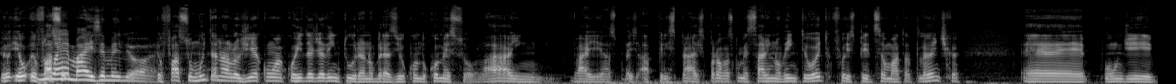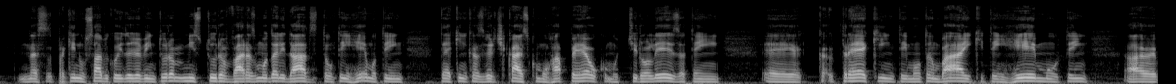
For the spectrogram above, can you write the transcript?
eu, eu, eu faço, não é mais, é melhor. Eu faço muita analogia com a corrida de aventura no Brasil, quando começou. Lá em... Vai, as, as principais provas começaram em 98, que foi a Expedição Mata Atlântica, é, onde, para quem não sabe, corrida de aventura mistura várias modalidades. Então tem remo, tem técnicas verticais como rapel, como tirolesa, tem é, trekking, tem mountain bike, tem remo, tem a,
